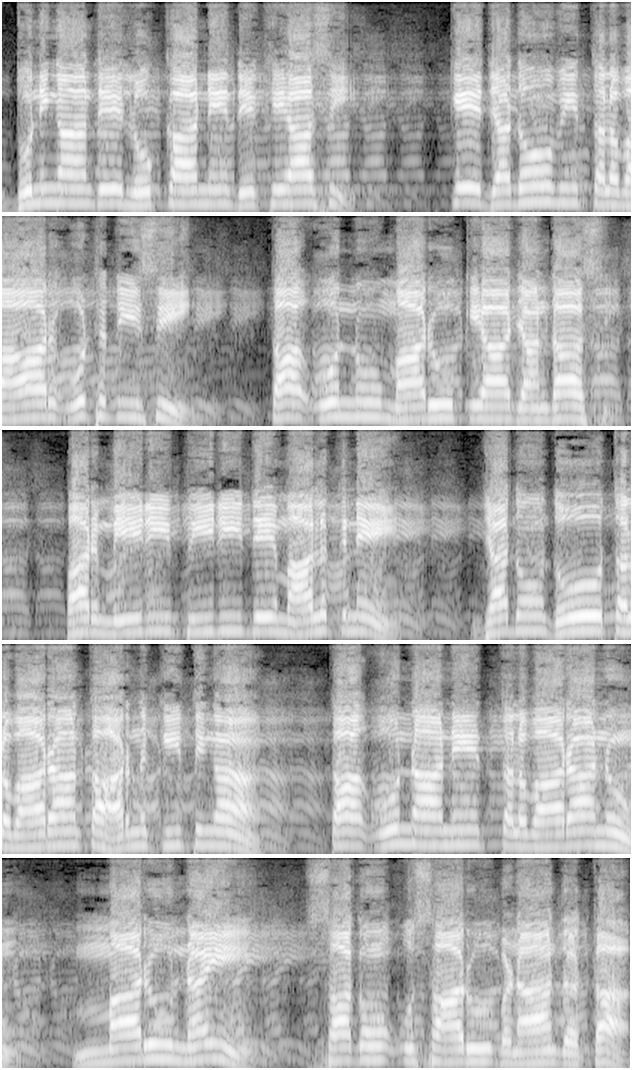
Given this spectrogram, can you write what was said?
ਦੁਨੀਆ ਦੇ ਲੋਕਾਂ ਨੇ ਦੇਖਿਆ ਸੀ ਕਿ ਜਦੋਂ ਵੀ ਤਲਵਾਰ ਉੱਠਦੀ ਸੀ, ਤਾਂ ਉਹਨੂੰ ਮਾਰੂ ਕਿਹਾ ਜਾਂਦਾ ਸੀ। ਪਰ ਮੇਰੀ ਪੀਰੀ ਦੇ ਮਾਲਕ ਨੇ ਜਦੋਂ ਦੋ ਤਲਵਾਰਾਂ ਧਾਰਨ ਕੀਤੀਆਂ, ਤਾਂ ਉਹਨਾਂ ਨੇ ਤਲਵਾਰਾਂ ਨੂੰ ਮਾਰੂ ਨਹੀਂ, ਸਗੋਂ ਉਸਾਰੂ ਬਣਾ ਦਿੱਤਾ।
